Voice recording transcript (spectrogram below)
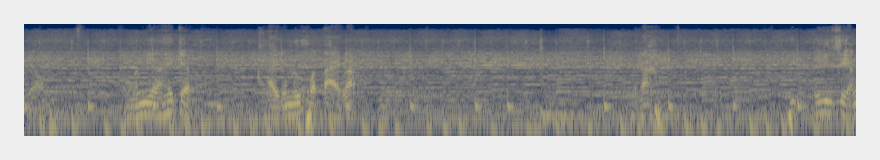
เดี๋ยวมันมีอะไรให้เก็บอะไรก็ไม่รู้ขวดแตกแล้วเดี๋ยวนะได้ยินเสียง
